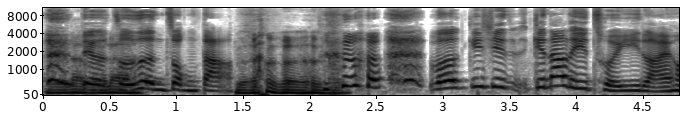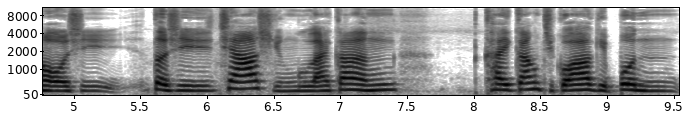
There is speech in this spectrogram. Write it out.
对，责任重大。无 其实今仔日找伊来吼是，就是请醒吾来讲开讲一寡日本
